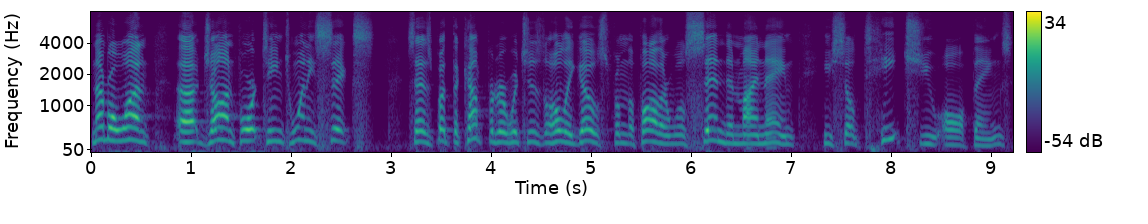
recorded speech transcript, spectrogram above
Number one, uh, John 14, 26 says, But the Comforter, which is the Holy Ghost from the Father, will send in my name. He shall teach you all things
